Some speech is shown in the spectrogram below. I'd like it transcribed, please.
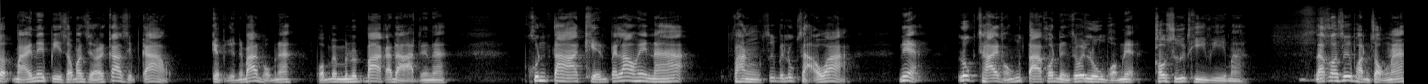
จดหมายในปี 2499 เก็บอยู่ในบ้านผมนะ ผมเป็นมนุษย์บ้ากระดาษเนี่ยนะ คุณตาเขียนไปเล่าให้น้าฟังซึ่งเป็นลูกสาวว่า เนี่ย ลูกชายของคุณตาคนหนึ่งซึ่งเป็นลุงผมเนี่ยเขาซื้อทีวีมา แล้วเขาซื้อผ่อนส่งนะ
